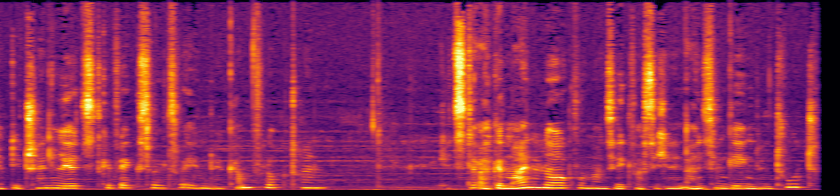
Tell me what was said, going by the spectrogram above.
Ich habe die Channel jetzt gewechselt, es war eben der Kampflog drin. Jetzt der allgemeine Log, wo man sieht, was sich in den einzelnen Gegenden tut.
